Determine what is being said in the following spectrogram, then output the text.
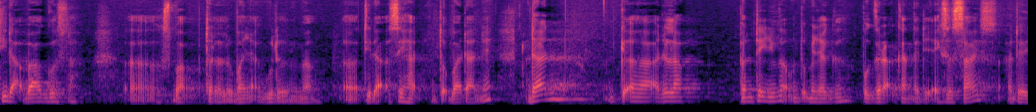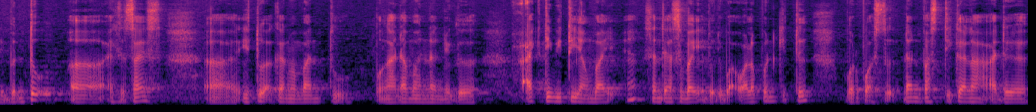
tidak baguslah. Uh, sebab terlalu banyak gula memang uh, tidak sihat untuk badan ya dan uh, adalah penting juga untuk menjaga pergerakan tadi. Exercise ada bentuk uh, exercise uh, itu akan membantu pengadaman dan juga aktiviti yang baik ya, sentiasa baik untuk dibuat walaupun kita berpuasa dan pastikanlah ada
